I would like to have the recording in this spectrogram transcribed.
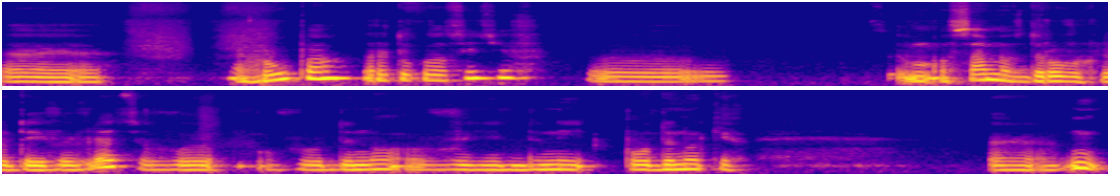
е, група ретикулоцитів е, саме в здорових людей виявляється в, в, одино, в єдині, поодиноких, ну,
